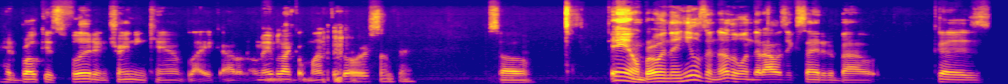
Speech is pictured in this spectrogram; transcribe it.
had broke his foot in training camp like I don't know maybe like a month ago or something. So damn, bro. And then he was another one that I was excited about because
